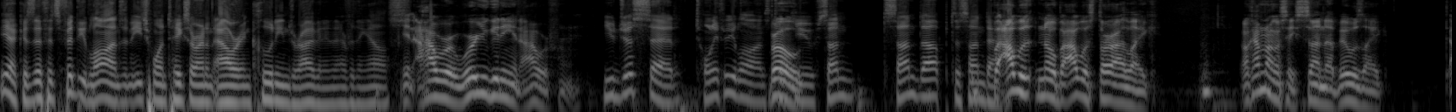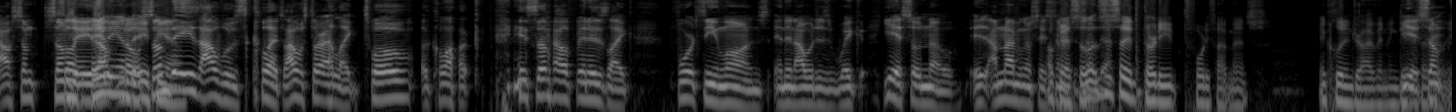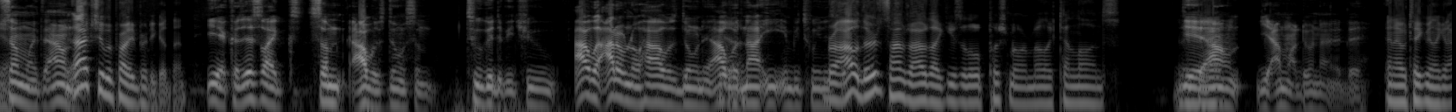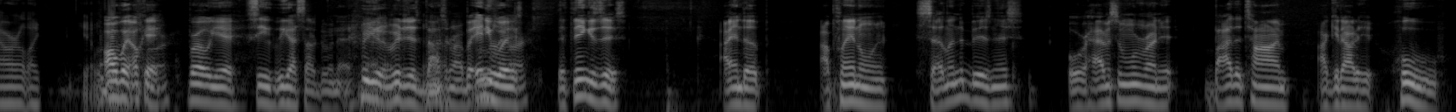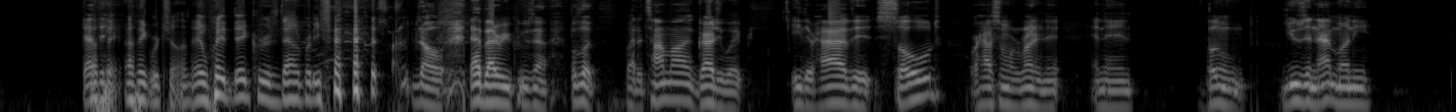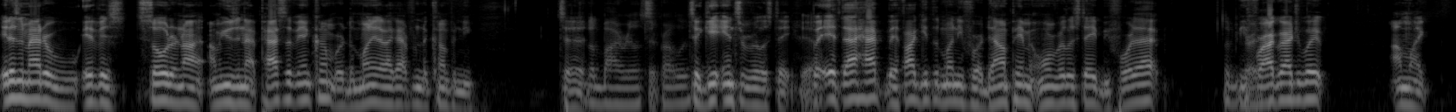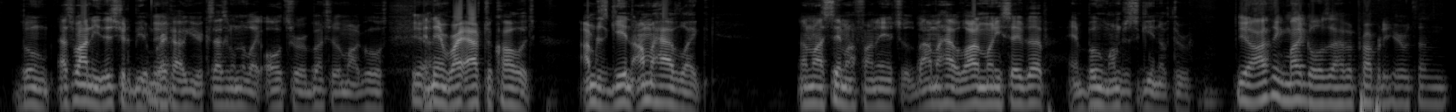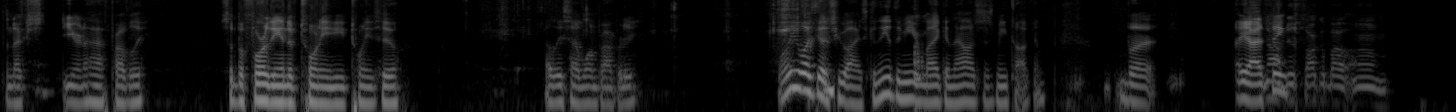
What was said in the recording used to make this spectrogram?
Yeah, because if it's 50 lawns and each one takes around an hour, including driving and everything else. An hour? Where are you getting an hour from? You just said 23 lawns Bro. took you sun sunned up to sundown. But I was no, but I would start at like. Okay, I'm not gonna say sun up. It was like, I was some some So, days. 8 I, no, to 8 some days I was clutch. I would start at like 12 o'clock and somehow finish like 14 lawns, and then I would just wake. Yeah, so no, it, I'm not even gonna say. sun okay, to so let's just say 30 to 45 minutes, including driving and getting yeah, some yeah. something like that. I don't know. actually would probably be pretty good then. Yeah, because it's like some. I was doing some too good to be true. I I don't know how I was doing it. I would not eat in between. Bro, I would, there's times where I would like use a little push mower mow like ten lawns. yeah, I don't. Yeah, I'm not doing that in a day. and it would take me like an hour. Like, yeah. Oh wait, okay, mower. bro. Yeah, see, we gotta stop doing that. We, Yeah. we're just bouncing around. But We really anyways, the thing is this: I end up, I plan on selling the business or having someone run it. By the time I get out of here, who? I think, I think we're chilling. It went, it cruised down pretty fast. no, that battery cruise down. But look, by the time I graduate, either have it sold or have someone running it, and then, boom, using that money. It doesn't matter if it's sold or not. I'm using that passive income or the money that I got from the company to to buy real estate probably. to get into real estate. Yeah. But if that happen, if I get the money for a down payment on real estate before that, be before great. I graduate, I'm like, boom. That's why I need this year to be a Yeah. breakout year because that's going to like alter a bunch of my goals. yeah. And then right after college, I'm just getting. I'm gonna have like, I'm not saying my financials, but I'm gonna have a lot of money saved up, and boom, I'm just getting up through. Yeah, I think my goal is to have a property here within the next year and a half, probably. So before the end of 2022, at least have one property. Well, you always got two eyes because you have to mute your mic, and now it's just me talking. But yeah, I think just talk about um.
